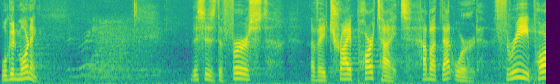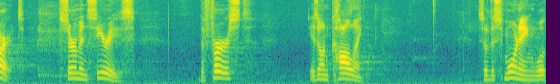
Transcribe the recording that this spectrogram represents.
Well, good morning. good morning. This is the first of a tripartite. How about that word? Three part sermon series. The first is on calling. So this morning we're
